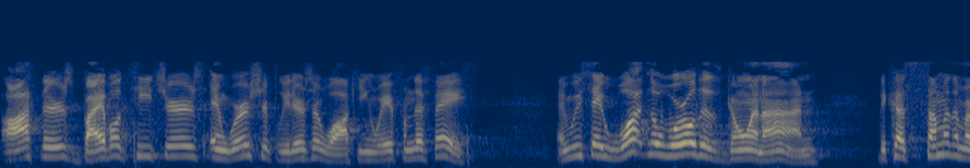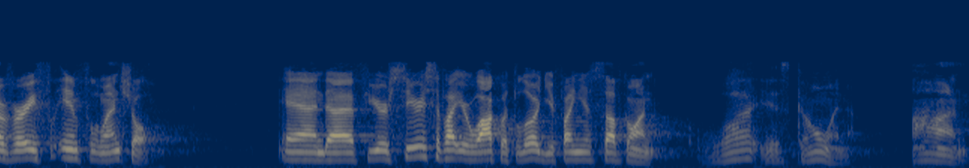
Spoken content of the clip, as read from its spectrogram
authors, Bible teachers, and worship leaders are walking away from the faith. And we say, what in the world is going on? Because some of them are very influential. And uh, if you're serious about your walk with the Lord, you find yourself going, What is going on?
